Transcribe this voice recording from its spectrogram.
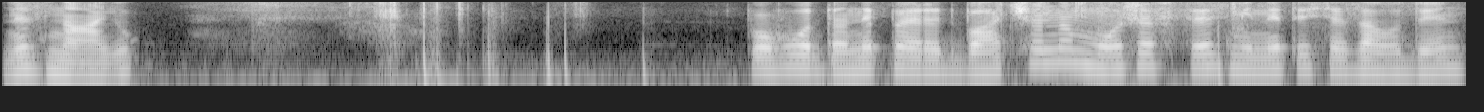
Не знаю. Погода не передбачена, може все змінитися за один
